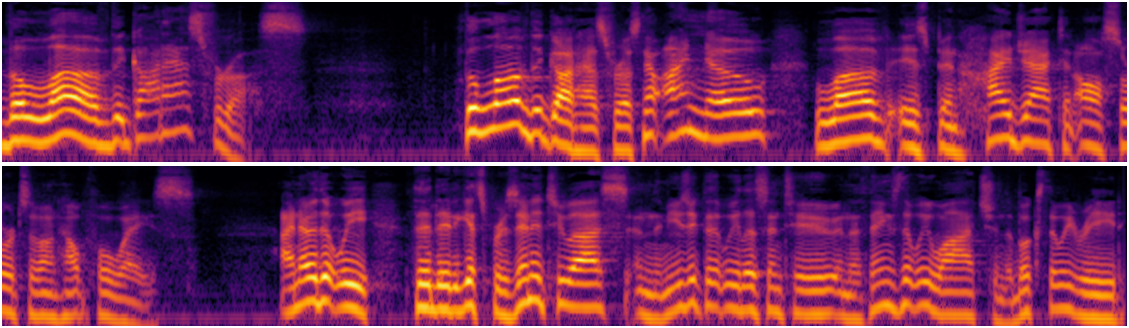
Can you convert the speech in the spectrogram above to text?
the love that God has for us. the love that God has for us. Now, I know love has been hijacked in all sorts of unhelpful ways. I know that we that it gets presented to us in the music that we listen to and the things that we watch and the books that we read.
